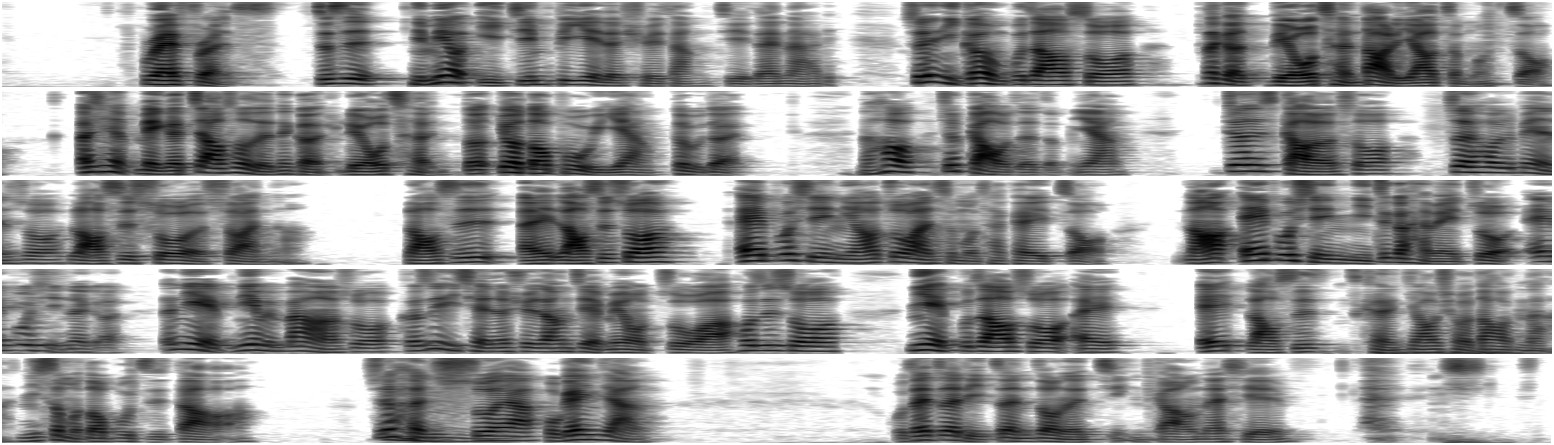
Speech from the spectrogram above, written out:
reference，就是你没有已经毕业的学长姐在那里，所以你根本不知道说那个流程到底要怎么走，而且每个教授的那个流程都又都不一样，对不对？然后就搞得怎么样？就是搞得说。最后就变成说，老师说了算啊。老师，哎，老师说，哎，不行，你要做完什么才可以走。然后，哎，不行，你这个还没做。哎，不行，那个，那你也你也没办法说。可是以前的学长姐没有做啊，或是说你也不知道说，哎哎，老师可能要求到哪，你什么都不知道啊，就很衰啊。我跟你讲，我在这里郑重的警告那些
